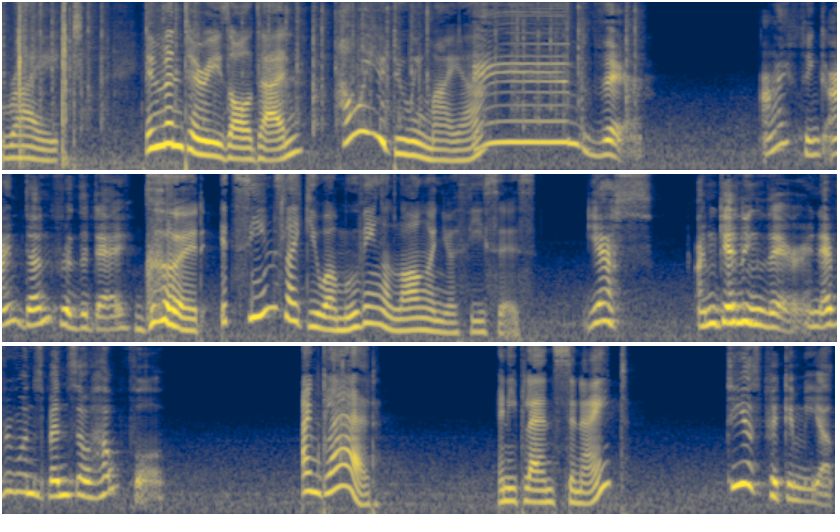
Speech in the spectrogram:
Right. Inventory is all done. How are you doing, Maya? And there. I think I'm done for the day. Good. It seems like you are moving along on your thesis. Yes, I'm getting there, and everyone's been so helpful. I'm glad. Any plans tonight? Tia's picking me up.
